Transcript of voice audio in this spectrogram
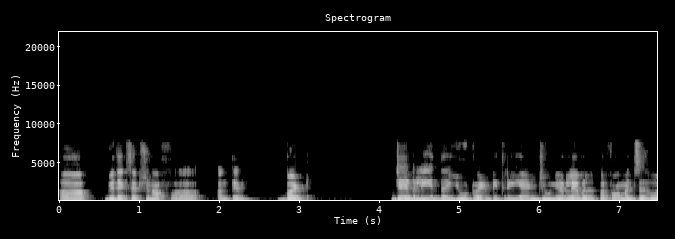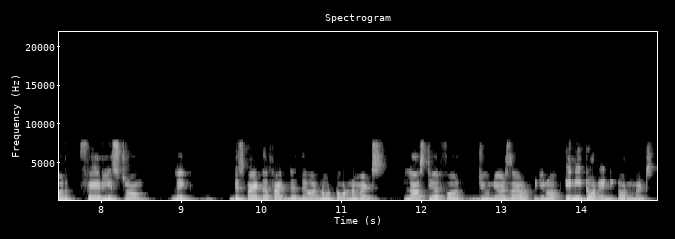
uh, with the exception of uh, Antim. But generally in the U23 and junior level performances were fairly strong. Like despite the fact that there were no tournaments last year for juniors or you know any tour any tournaments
